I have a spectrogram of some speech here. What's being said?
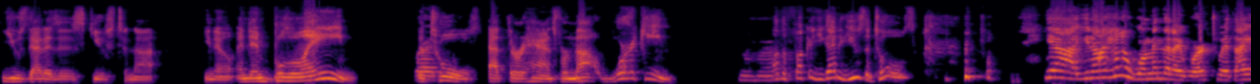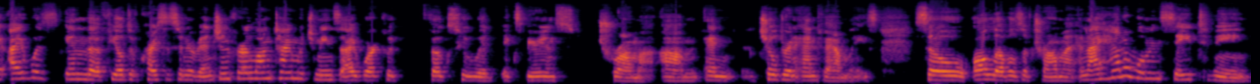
use that as an excuse to not, you know, and then blame the tools at their hands for not working. Mm-hmm. Motherfucker, you got to use the tools. yeah, you know, I had a woman that I worked with. I, I was in the field of crisis intervention for a long time, which means I worked with folks who had experienced trauma um, and children and families. So all levels of trauma. And I had a woman say to me,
